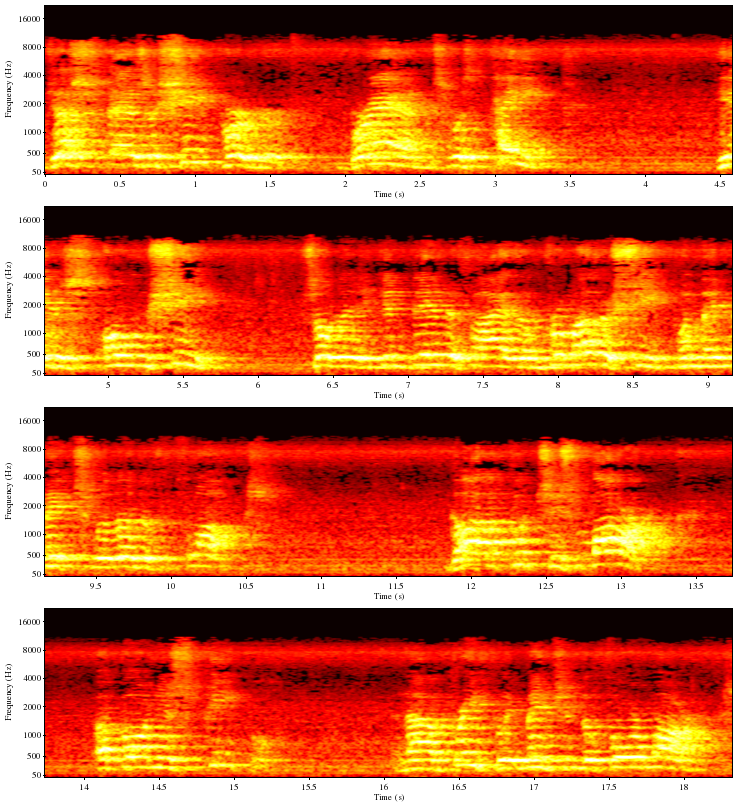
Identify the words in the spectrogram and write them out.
just as a sheep herder brands with paint his own sheep so that he can identify them from other sheep when they mix with other flocks. God puts his mark upon his people. And I'll briefly mention the four marks.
